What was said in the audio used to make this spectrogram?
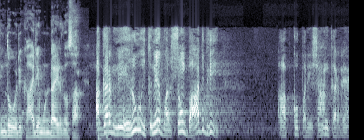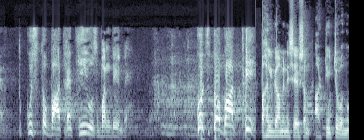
എന്തോ ഒരു കാര്യമുണ്ടായിരുന്നു സാർ अगर नेहरू इतने वर्षों बाद भी आपको परेशान कर रहे हैं। तो कुछ तो बात है थी उस बंदे में। പഹൽഗാമിന് ശേഷം ആ ട്വീറ്റ് വന്നു.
